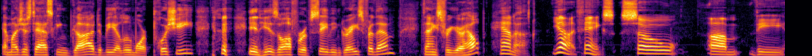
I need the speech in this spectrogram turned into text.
Am I just asking God to be a little more pushy in his offer of saving grace for them? Thanks for your help, Hannah. Yeah, thanks. So um, the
